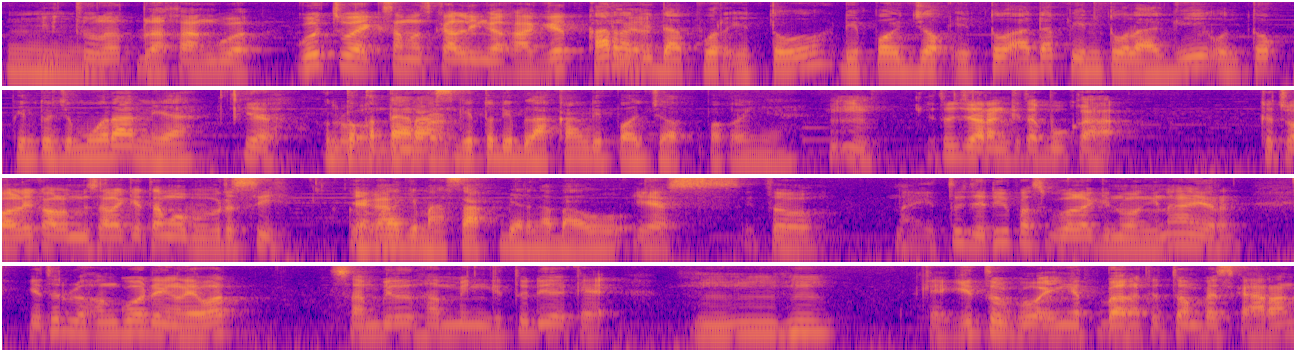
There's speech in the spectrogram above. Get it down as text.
Hmm. itu lewat belakang gue. Gue cuek sama sekali nggak kaget. Karena di nggak- dapur itu di pojok itu ada pintu lagi untuk pintu jemuran ya. ya, Untuk ke teras jemuran. gitu di belakang di pojok pokoknya. Mm-mm, itu jarang kita buka. Kecuali kalau misalnya kita mau bebersih, ya kan? lagi masak biar nggak bau. Yes, itu. Nah itu jadi pas gue lagi nuangin air, itu di belakang gue ada yang lewat sambil humming gitu dia kayak hmm, hmm. kayak gitu gue inget banget itu sampai sekarang.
